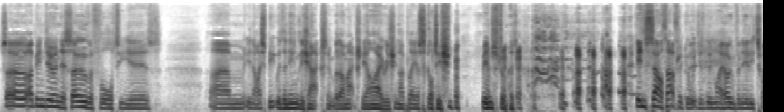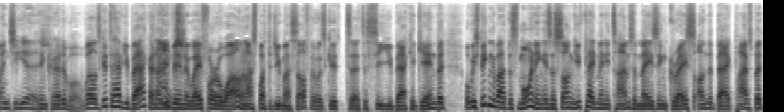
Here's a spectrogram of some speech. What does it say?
So I've been doing this over 40 years. Um, you know, I speak with an English accent, but I'm actually Irish and I play a Scottish instrument in South Africa, which has been my home for nearly 20 years. Incredible. Well, it's good to have you back. I know you've been away for a while, and I spotted you myself. It was good to, to see you back again. But what we're speaking about this morning is a song you've played many times, "Amazing Grace" on the bagpipes. But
